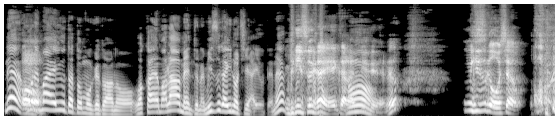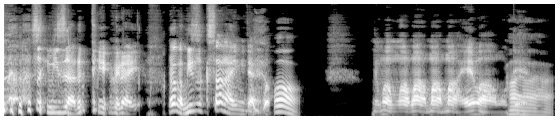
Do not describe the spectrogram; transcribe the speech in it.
ね、ん。俺前言うたと思うけど、あの、和歌山ラーメンっていうのは水が命や言うてね。水がええからって言ってたよ。水がおっしゃる。こんな熱い水あるっていうぐらい、なんか水臭ないみたいな。うん。はでまあまあまあまあまあ、ええわ、思って。いはいは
